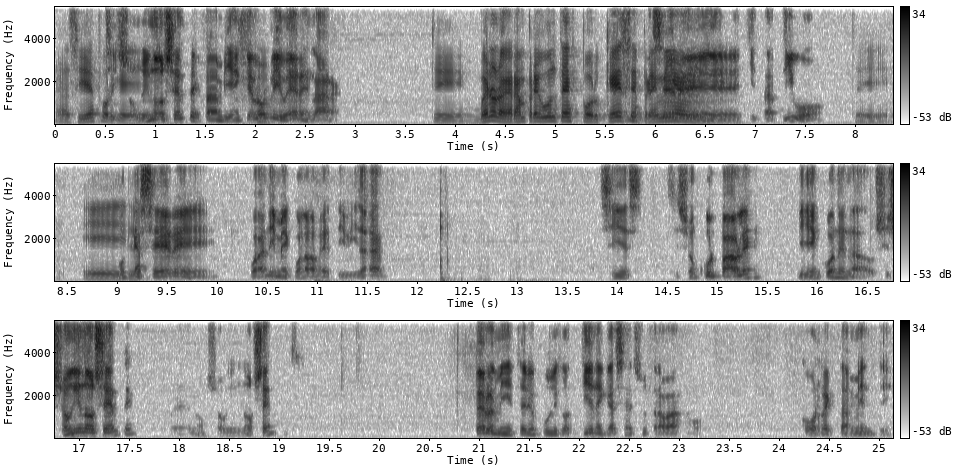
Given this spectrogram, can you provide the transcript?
Así es porque... Si son inocentes también que los liberen, Lara. Sí. Bueno, la gran pregunta es por qué se premia... Eh, equitativo. Sí. Y la... que ser eh, con la objetividad. Así es. Si son culpables, bien condenados. Si son inocentes, bueno, son inocentes. Pero el Ministerio Público tiene que hacer su trabajo correctamente.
